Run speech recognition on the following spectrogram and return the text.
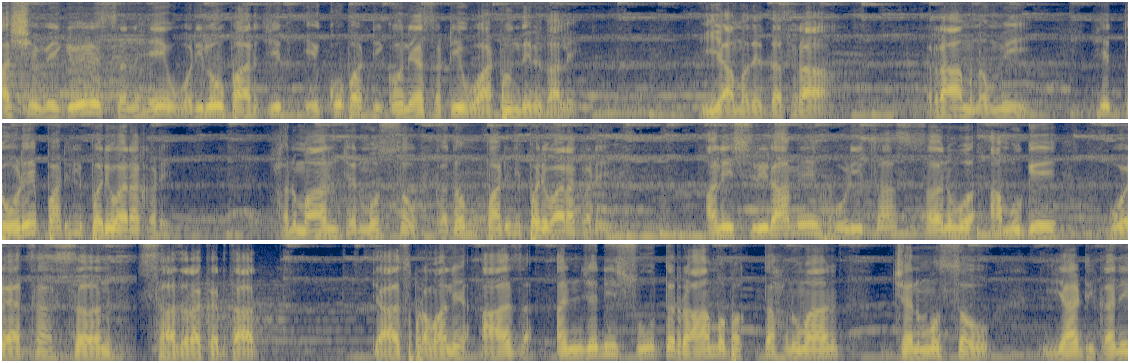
असे वेगवेगळे सण हे वडिलोपार्जित एकोपा टिकवण्यासाठी वाटून देण्यात आले. यामध्ये दसरा रामनवमी हे दोडे पाटील परिवाराकडे हनुमान जन्मोत्सव कदम पाटील परिवाराकडे आणि श्रीरामे होळीचा सण व आमुगे पोळ्याचा सण साजरा करतात. त्याचप्रमाणे आज अंजनी सूत रामभक्त हनुमान जन्मोत्सव या ठिकाणी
